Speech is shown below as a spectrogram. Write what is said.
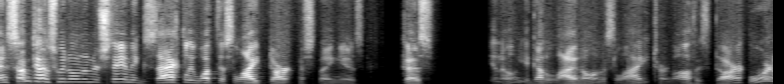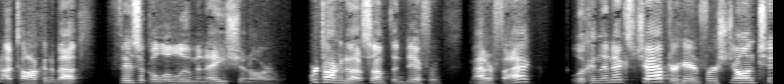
And sometimes we don't understand exactly what this light darkness thing is because, you know, you got a light on, it's light, turn it off, it's dark. Well, we're not talking about physical illumination, are we? We're talking about something different. Matter of fact, Look in the next chapter here in 1 John 2.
